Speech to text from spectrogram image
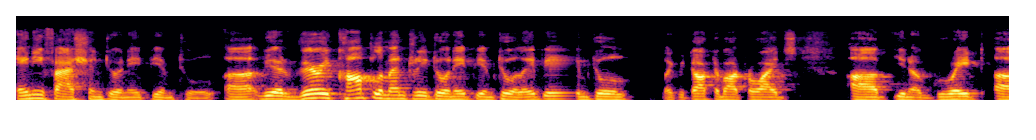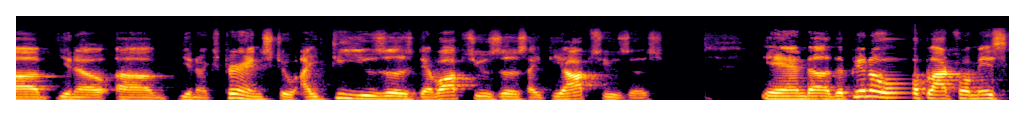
any fashion to an APM tool. Uh, we are very complementary to an APM tool. APM tool, like we talked about, provides uh, you know great uh, you know uh, you know experience to IT users, DevOps users, IT ops users, and uh, the PeerNova platform is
